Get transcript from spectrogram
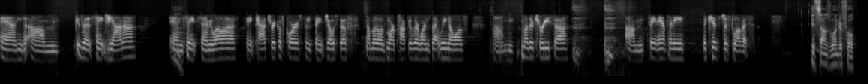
and um, the Saint Gianna and Saint Samuela, Saint Patrick, of course, and Saint Joseph. Some of those more popular ones that we know of. Um, Mother Teresa, um, Saint Anthony. The kids just love it. It sounds wonderful.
